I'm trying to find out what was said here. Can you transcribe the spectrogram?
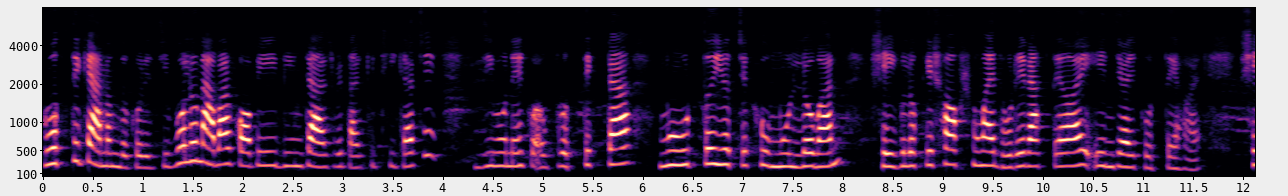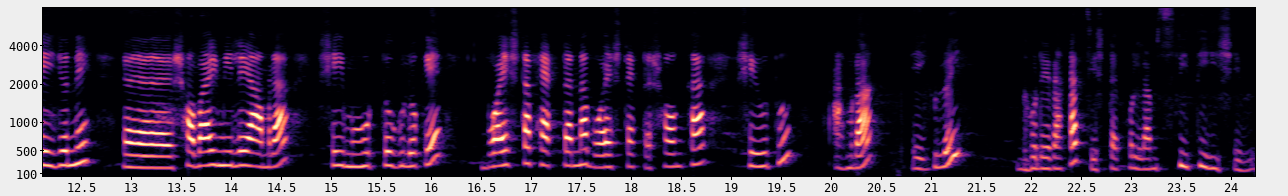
প্রত্যেকে আনন্দ করেছি। বলুন আবার কবে এই দিনটা আসবে, তার কি ঠিক আছে? জীবনে প্রত্যেকটা মুহূর্তই হচ্ছে খুব মূল্যবান। সেইগুলোকে সব সময় ধরে রাখতে হয় এনজয় করতে হয়। সেই জন্যে সবাই মিলে আমরা সেই মুহূর্তগুলোকে, বয়সটা ফ্যাক্টর না, বয়সটা একটা সংখ্যা, সেহেতু আমরা এইগুলোই ধরে রাখার চেষ্টা করলাম স্মৃতি হিসেবে।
